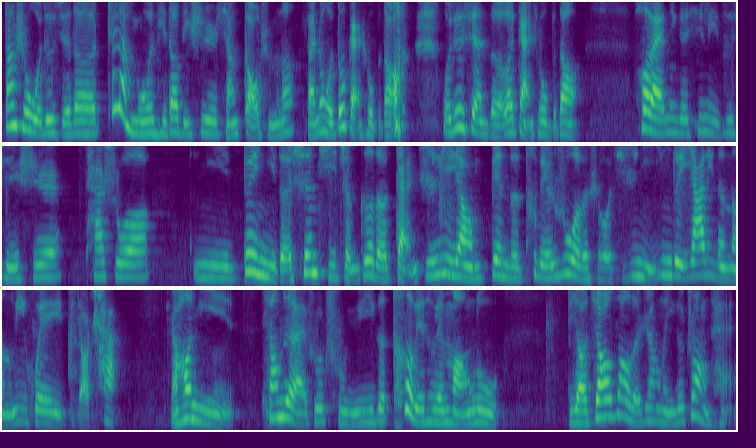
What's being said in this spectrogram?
当时我就觉得这两个问题到底是想搞什么呢？反正我都感受不到，我就选择了感受不到。后来那个心理咨询师他说：“你对你的身体整个的感知力量变得特别弱的时候，其实你应对压力的能力会比较差。然后你。”相对来说，处于一个特别特别忙碌、比较焦躁的这样的一个状态。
